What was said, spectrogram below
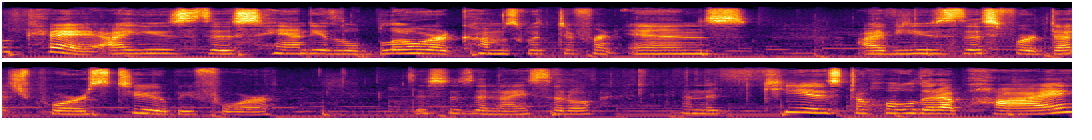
Okay, I use this handy little blower. It comes with different ends. I've used this for Dutch pours too before. This is a nice little, and the key is to hold it up high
